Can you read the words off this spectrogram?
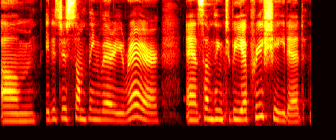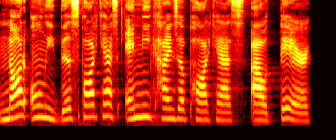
um, it is just something very rare and something to be appreciated. Not only this podcast, any kinds of podcasts out there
